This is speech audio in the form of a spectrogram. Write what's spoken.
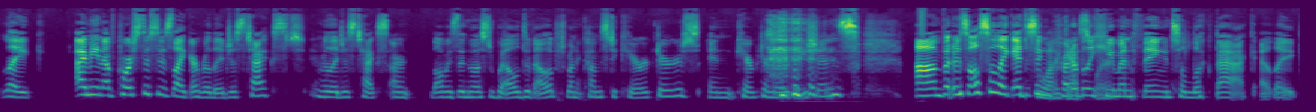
like, I mean, of course, this is like a religious text. Religious texts aren't always the most well developed when it comes to characters and character motivations. um, but it's also like it's A an incredibly human thing to look back at like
